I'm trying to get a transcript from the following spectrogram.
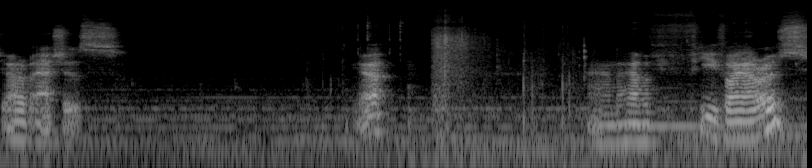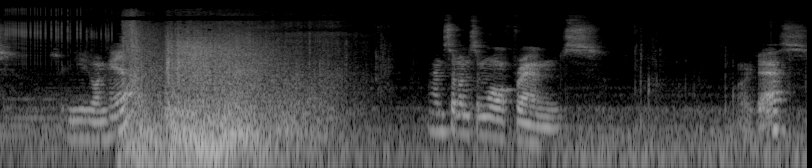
Jar of ashes. Yeah. And I have a few fire arrows. So we can use one here. And summon some more friends. I guess.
